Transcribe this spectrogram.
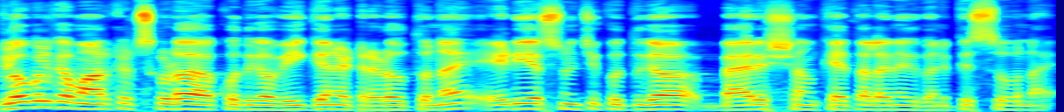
గ్లోబల్గా మార్కెట్స్ కూడా కొద్దిగా వీక్గానే ట్రేడ్ అవుతున్నాయి. ఏడియర్స్ నుంచి కొద్దిగా బ్యారిష్ సంకేతాలు అనేది కనిపిస్తూ ఉన్నాయి.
